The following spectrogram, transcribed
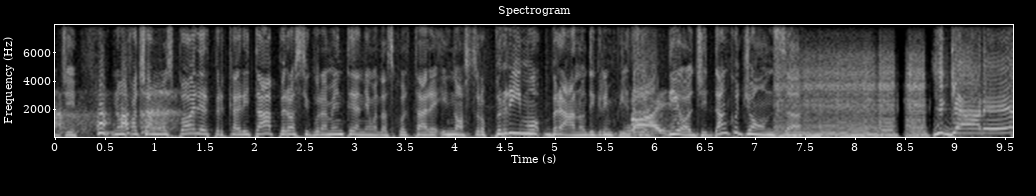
oggi. Non facciamo spoiler per carità, però sicuramente andiamo ad ascoltare il nostro primo brano di Green Pills Vai. di oggi, Danko Jones. You got it.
